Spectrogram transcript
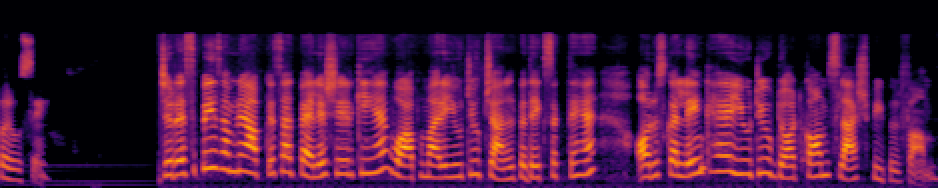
परोसें। जो रेसिपीज़ हमने आपके साथ पहले शेयर की हैं वो आप हमारे यूट्यूब चैनल पर देख सकते हैं और उसका लिंक है YouTube dot com slash people farm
